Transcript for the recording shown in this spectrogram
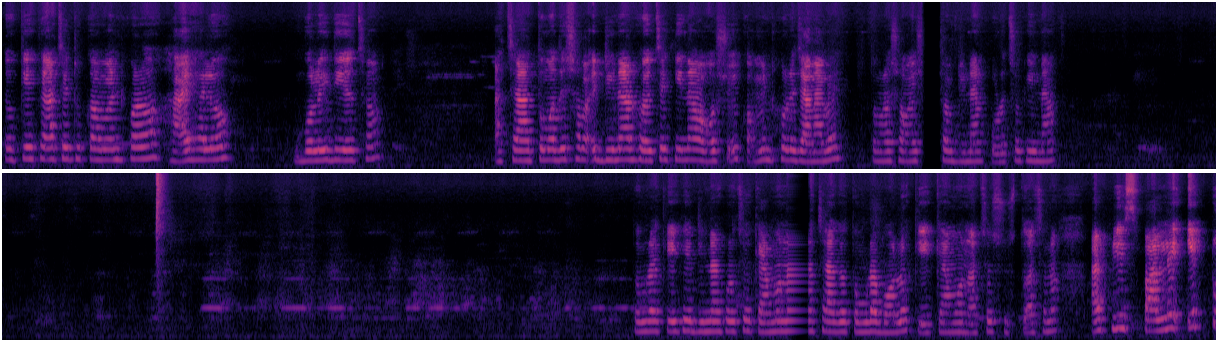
তো কে কে আছে একটু কমেন্ট করো। হাই হ্যালো বলেই দিয়েছ। আচ্ছা তোমাদের সবাই ডিনার হয়েছে কি না অবশ্যই কমেন্ট করে জানাবে। তোমরা সবাই সব ডিনার করেছ কি না তোমরা কে কে ডিনার করেছ, কেমন আছে? আগে তোমরা বলো কে কেমন আছো, সুস্থ আছো না? আর প্লিজ পারলে একটু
